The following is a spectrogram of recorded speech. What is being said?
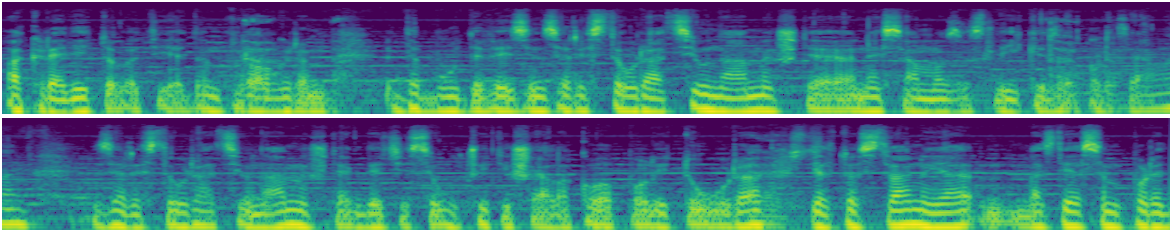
akreditovati jedan da, program da, da. da bude vezan za restauraciju nameštaja, ne samo za slike, Tako za porcelan, za restauraciju nameštaja gde će se učiti šelakova politura, Just. jer to stvarno, ja, ja sam pored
